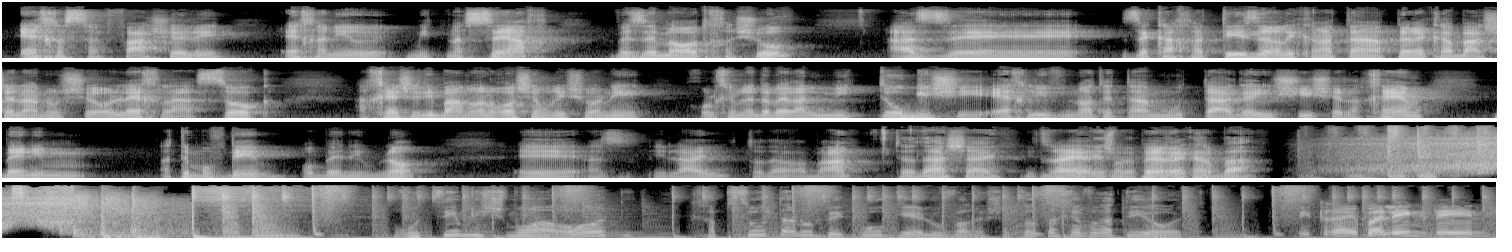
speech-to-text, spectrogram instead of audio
איך השפה שלי, איך אני מתנסח, וזה מאוד חשוב. אז אה, זה ככה טיזר לקראת הפרק הבא שלנו שהולך לעסוק, אחרי שדיברנו על רושם ראשוני, אנחנו הולכים לדבר על מיתוג אישי, איך לבנות את המותג האישי שלכם, בין אם אתם עובדים או בין אם לא. אה, אז אילי, תודה רבה. תודה, שי. נתראה בפרק הבא. רוצים לשמוע עוד? חפשו אותנו בגוגל וברשתות החברתיות. נתראה בלינקדין.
